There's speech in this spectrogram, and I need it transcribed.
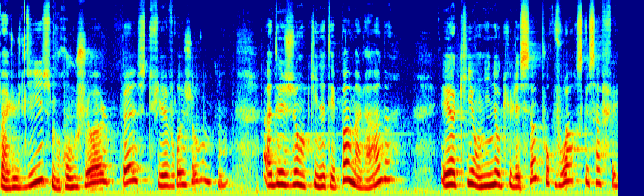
paludisme, rougeole, peste, fièvre jaune, hein, à des gens qui n'étaient pas malades et à qui on inoculait ça pour voir ce que ça fait.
